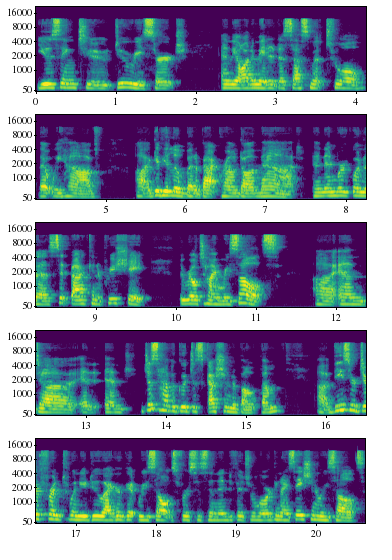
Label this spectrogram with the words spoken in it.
using to do research and the automated assessment tool that we have. Uh, give you a little bit of background on that. And then we're going to sit back and appreciate the real-time results uh, and, uh, and, and just have a good discussion about them. Uh, these are different when you do aggregate results versus an individual organization results,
